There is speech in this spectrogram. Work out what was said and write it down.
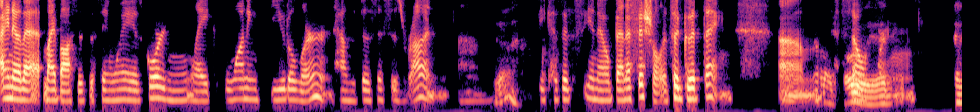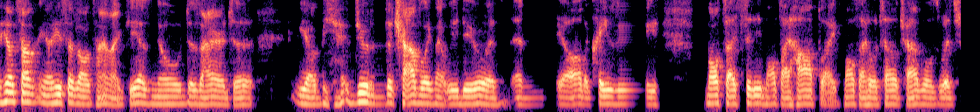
I know that my boss is the same way as Gordon, like wanting you to learn how the business is run. Um, yeah because it's you know beneficial. It's a good thing. Um, Oh, so. And- and he'll tell you know he says all the time like he has no desire to you know be, do the traveling that we do and and you know all the crazy multi-city multi-hop like multi-hotel travels which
